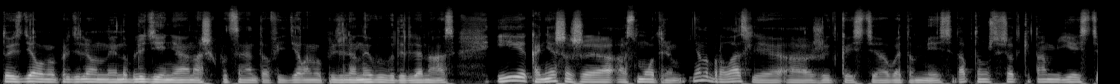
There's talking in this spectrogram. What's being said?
то есть делаем определенные наблюдения наших пациентов и делаем определенные выводы для нас. И, конечно же, а, смотрим, не набралась ли а, жидкость в этом месте, да, потому что все-таки там есть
